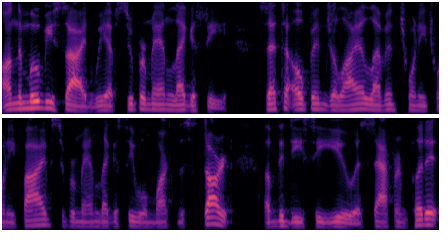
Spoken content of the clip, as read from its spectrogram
On the movie side, we have Superman Legacy. Set to open July 11, 2025, Superman Legacy will mark the start of the DCU, as Safran put it,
